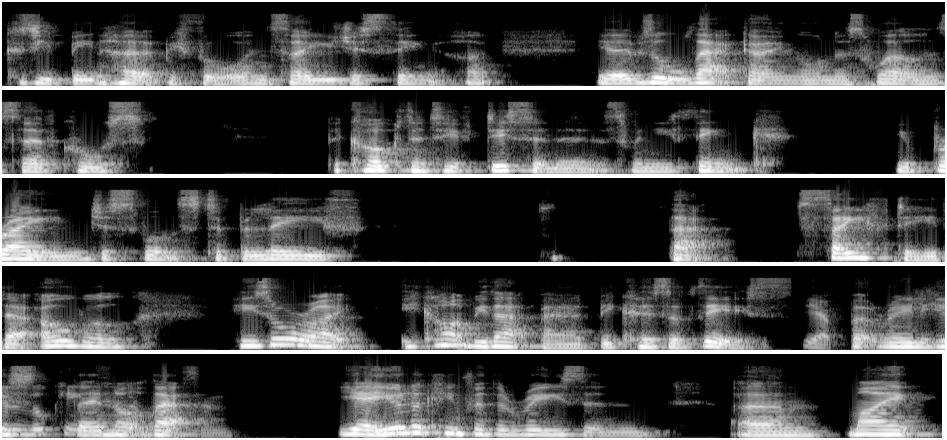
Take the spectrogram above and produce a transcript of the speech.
because you've been hurt before, and so you just think, oh, yeah, there was all that going on as well, and so of course, the cognitive dissonance when you think your brain just wants to believe that safety that oh well he's all right he can't be that bad because of this. Yeah but really he's they're not that reason. yeah you're looking for the reason. Um my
